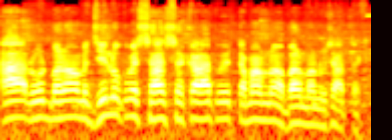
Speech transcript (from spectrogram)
આ રોડ બનાવવામાં જે લોકોએ સાથ સહકાર આપ્યો એ તમામનો આભાર માનું છું આ તકે.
